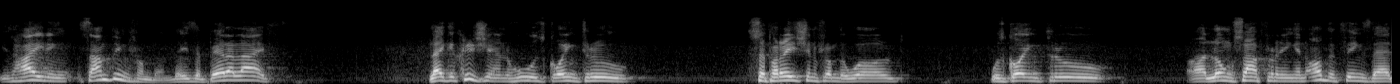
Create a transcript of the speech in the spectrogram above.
is hiding something from them. There is a better life. Like a Christian who's going through separation from the world, was going through uh, long suffering and all the things that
